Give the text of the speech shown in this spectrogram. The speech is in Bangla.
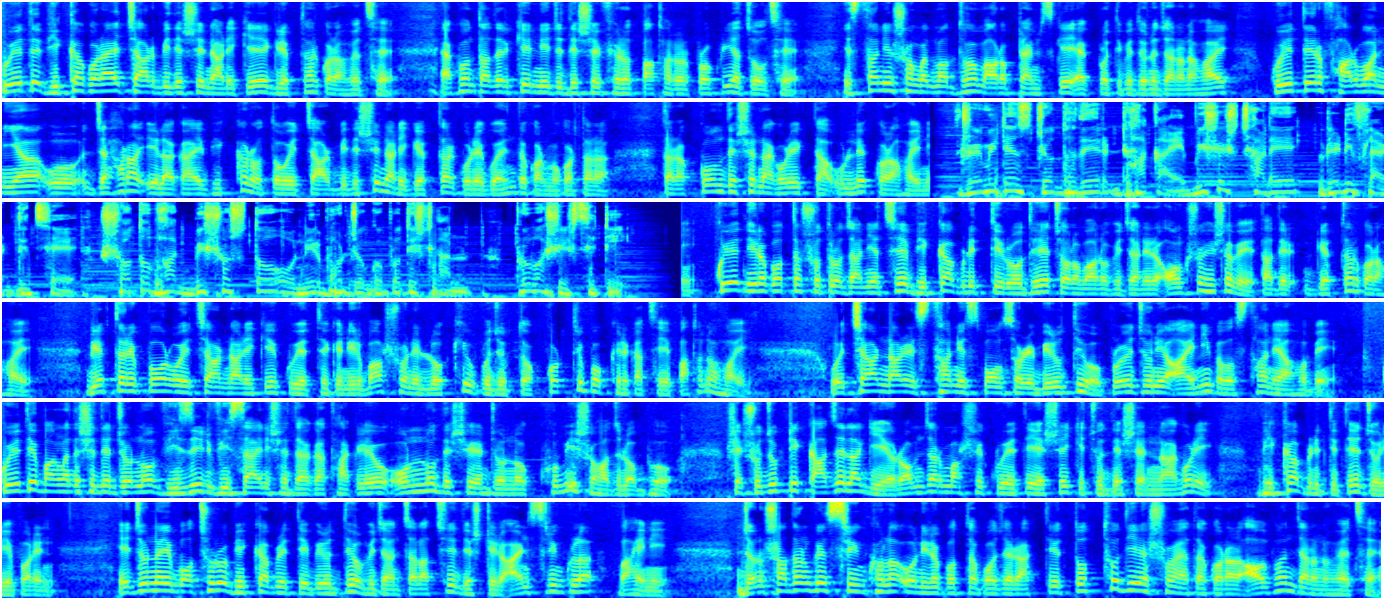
কুয়েতে ভিক্ষা করায় চার বিদেশি নারীকে গ্রেপ্তার করা হয়েছে। এখন তাদেরকে নিজ দেশে ফেরত পাঠানোর প্রক্রিয়া চলছে। স্থানীয় সংবাদ মাধ্যম আরব টাইমসকে এক প্রতিবেদনে জানানো হয়, কুয়েতের ফারওয়ানিয়া ও জাহারা এলাকায় ভিক্ষারত ওই চার বিদেশি নারী গ্রেপ্তার করে গোয়েন্দা কর্মকর্তারা। তারা কোন দেশের নাগরিক তা উল্লেখ করা হয়নি। রেমিটেন্স যোদ্ধাদের ঢাকায় বিশেষ ছাড়ে রেডি ফ্ল্যাট দিচ্ছে শতভাগ বিশ্বস্ত ও নির্ভরযোগ্য প্রতিষ্ঠান, প্রবাসীর সিটি। কুয়েত নিরাপত্তা সূত্র জানিয়েছে, ভিক্ষাবৃত্তি রোধে চলমান অভিযানের অংশ হিসেবে তাদের গ্রেপ্তার করা হয়। গ্রেপ্তারের পর ওই চার নারীকে কুয়েত থেকে নির্বাসনের লক্ষ্যে উপযুক্ত কর্তৃপক্ষের কাছে পাঠানো হয়। ওই চার নারীর স্থানীয় স্পন্সরের বিরুদ্ধেও প্রয়োজনীয় আইনি ব্যবস্থা নেওয়া হবে। কুয়েতে বাংলাদেশিদের জন্য ভিজিট ভিসায় নিষেধাজ্ঞা থাকলেও অন্য দেশের জন্য খুবই সহজলভ্য। সেই সুযোগটি কাজে লাগিয়ে রমজান মাসে কুয়েতে এসে কিছু দেশের নাগরিক ভিক্ষাবৃত্তিতে জড়িয়ে পড়েন। এজন্য এবছরও ভিক্ষাবৃত্তির বিরুদ্ধে অভিযান চালাচ্ছে দেশটির আইন শৃঙ্খলা বাহিনী। জনসাধারণকে শৃঙ্খলা ও নিরাপত্তা বজায় রাখতে তথ্য দিয়ে সহায়তা করার আহ্বান জানানো হয়েছে।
